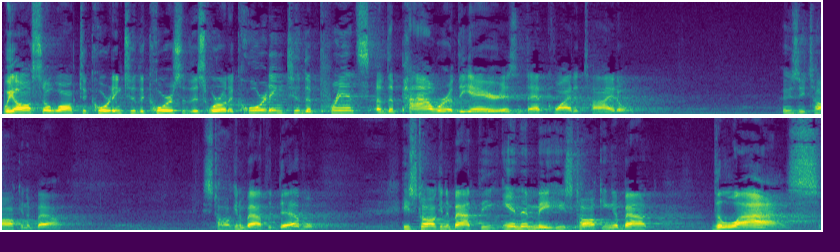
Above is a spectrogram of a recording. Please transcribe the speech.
we also walked according to the course of this world, according to the prince of the power of the air. Isn't that quite a title? Who's he talking about? He's talking about the devil. He's talking about the enemy. He's talking about the lies.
